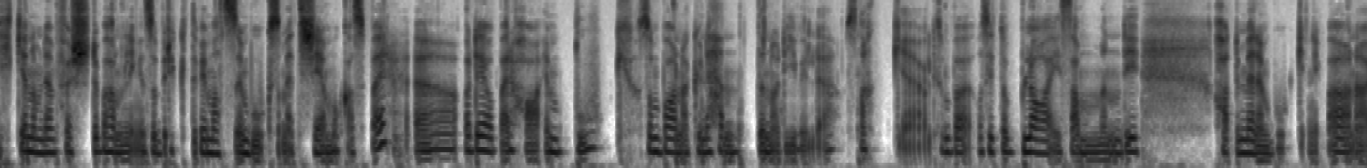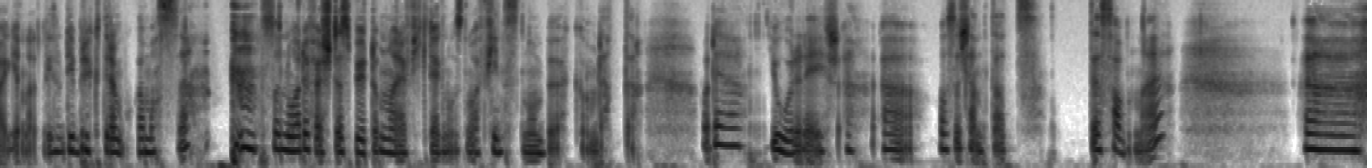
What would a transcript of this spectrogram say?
gikk gjennom den første behandlingen, så brukte vi masse en bok som het «Skjemokasper». Eh, og det å bare ha en bok som barna kunne hente når de ville snakke, og, liksom bare, og sitte og bla i sammen De hadde med den boken i barnehagen, og liksom, de brukte den boka masse. Så noe av det første jeg spurte om når jeg fikk diagnosen, var fins det noen bøker om dette. Og det gjorde det ikke. Eh, og så kjente jeg at det savner jeg. Eh,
